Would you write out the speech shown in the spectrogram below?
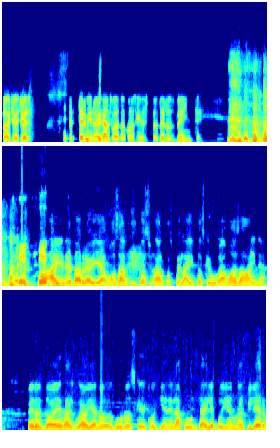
no, yo, yo el término de ganzúas lo conocí después de los 20. No, ahí en el barrio habíamos harticos, hartos peladitos que jugábamos esa vaina. Pero entonces habían algunos que cogían en la punta y le ponían un alfiler.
